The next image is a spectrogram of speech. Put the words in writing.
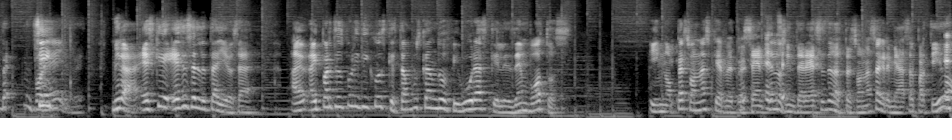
Por Sí, ellos. Mira, es que ese es el detalle, o sea, hay, hay partidos políticos que están buscando figuras que les den votos. Y no personas que representen Eh, los se- intereses de las personas agremiadas al partido. Eh,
